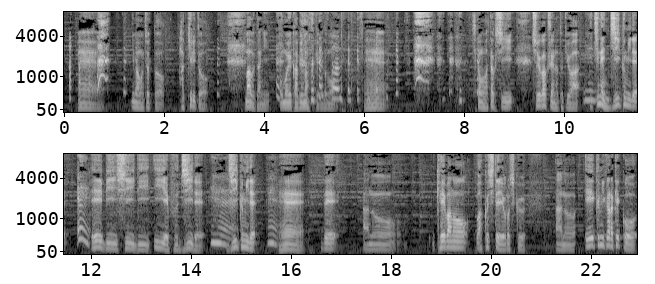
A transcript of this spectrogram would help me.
ええ。今もちょっとはっきりとまぶたに思い浮かびますけれども。ね、ええ。しかも私、中学生の時はええ。1年 G 組で、ええ。ABCDEFG で、ええ。G 組で、ええ。ええ。であのー競馬の枠指定よろしくあの A 組から結構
